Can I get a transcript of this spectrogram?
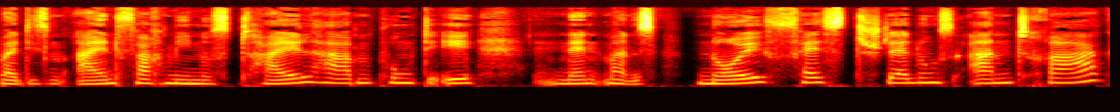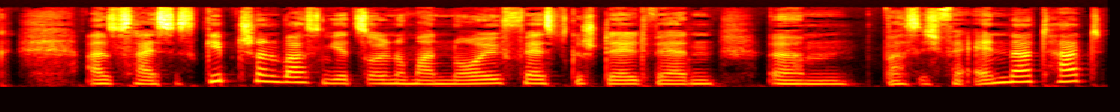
Bei diesem einfach-teilhaben.de nennt man es Neufeststellungsantrag. Also das heißt, es gibt schon was und jetzt soll nochmal neu festgestellt werden, ähm, was sich verändert hat.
